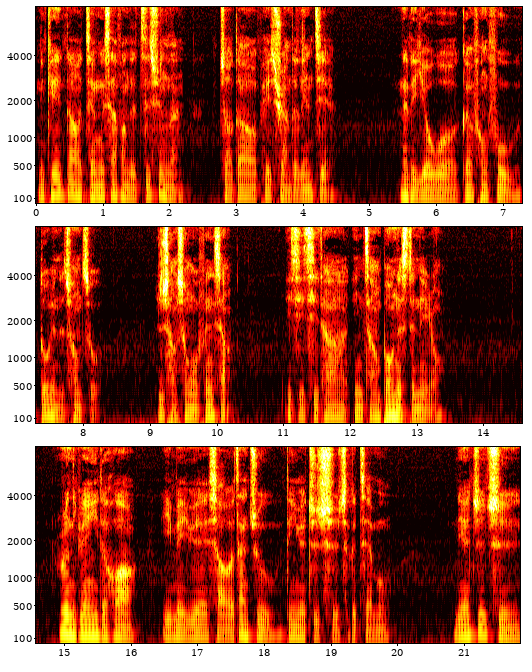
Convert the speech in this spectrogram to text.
你可以到节目下方的资讯栏找到 Patreon 的连结，那里有我更丰富多元的创作、日常生活分享以及其他隐藏 bonus 的内容。若你愿意的话，以每月小额赞助订阅支持这个节目，你的支持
